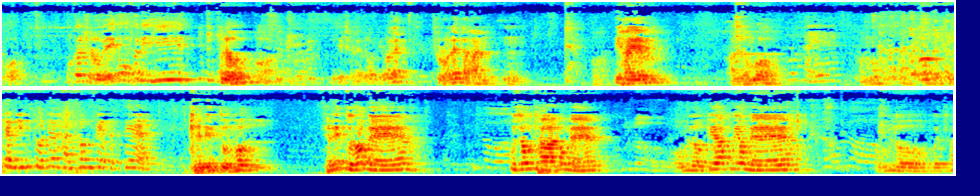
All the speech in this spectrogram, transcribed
어, 그걸 저러 왜 이거 오빠리히? 헬로. 어, 이게 저래로 이거래. 저러래 다한. 음. 어, 이 하엠. 아, 너무. 하엠. 너무. 괜히 돌대 한 손에 듣지. 괜히 또 뭐? 괜히 또 그러네. 不走他弄没？我们老爹不要没？我们老不差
